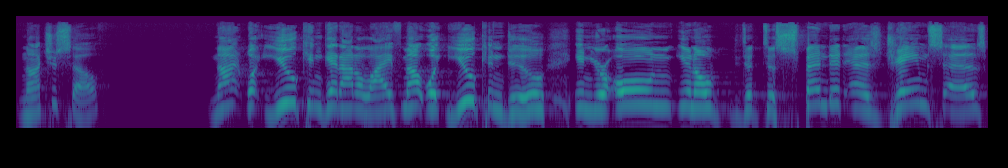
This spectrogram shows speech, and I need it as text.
Not yourself, not what you can get out of life, not what you can do in your own, you know, to, to, spend it, as James says,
